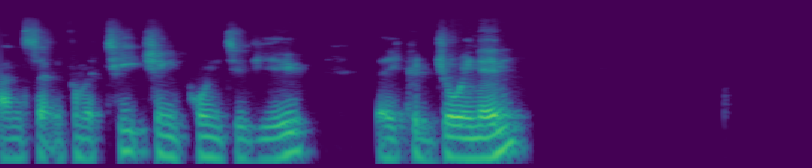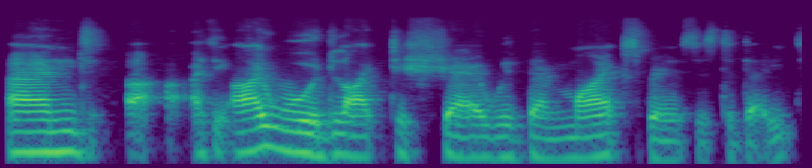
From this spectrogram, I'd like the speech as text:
and certainly from a teaching point of view, they could join in. And uh, I think I would like to share with them my experiences to date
